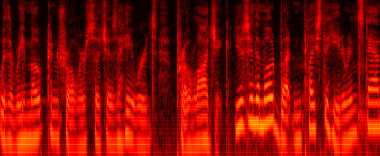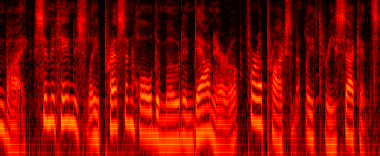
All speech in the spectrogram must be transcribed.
with a remote controller such as Hayward's ProLogic. Using the mode button, place the heater in standby. Simultaneously press and hold the mode and down arrow for approximately 3 seconds.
